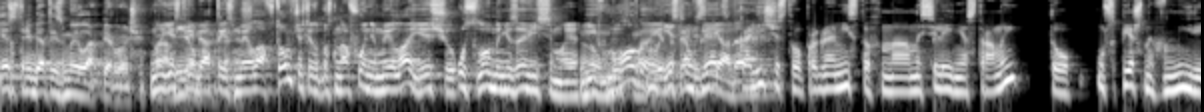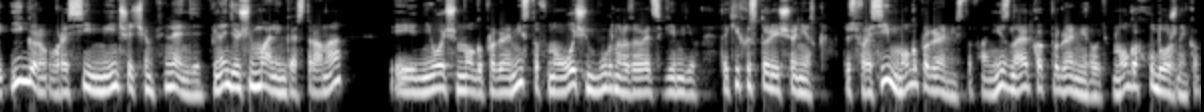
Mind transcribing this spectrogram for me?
есть ребята из Мейла, в первую очередь. но По есть ребята из конечно. Мейла, в том числе, просто на фоне Мейла есть еще условно независимые. Ну, Их в много, Бухмане. и это Если прям взять взгляда. количество программистов на население страны, то успешных в мире игр в России меньше, чем в Финляндии. Финляндия очень маленькая страна, и не очень много программистов, но очень бурно развивается геймдев. Таких историй еще несколько. То есть в России много программистов, они знают, как программировать, много художников.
